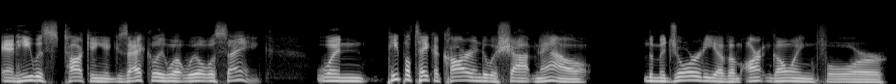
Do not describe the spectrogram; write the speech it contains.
and he was talking exactly what Will was saying. When people take a car into a shop now, the majority of them aren't going for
